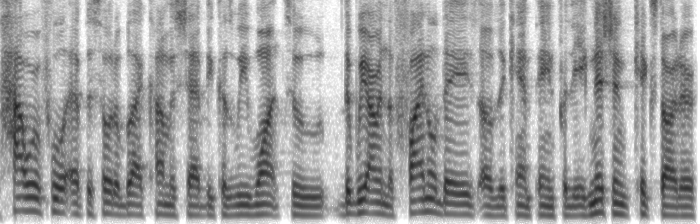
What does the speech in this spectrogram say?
powerful episode of Black Comics Chat because we want to. We are in the final days of the campaign for the Ignition Kickstarter,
